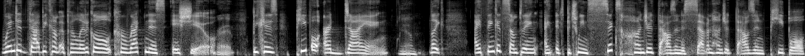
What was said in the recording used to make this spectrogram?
When did that become a political correctness issue? Right. Because people are dying. Yeah. Like, I think it's something, it's between 600,000 to 700,000 people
